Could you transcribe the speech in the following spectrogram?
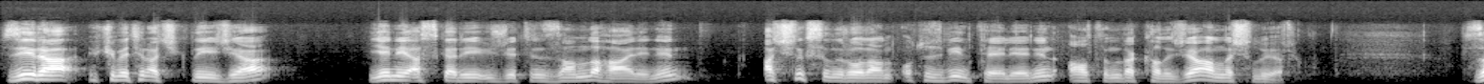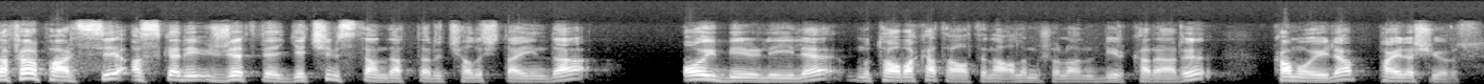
Zira hükümetin açıklayacağı yeni asgari ücretin zamlı halinin açlık sınırı olan 30 bin TL'nin altında kalacağı anlaşılıyor. Zafer Partisi asgari ücret ve geçim standartları çalıştayında oy birliğiyle mutabakat altına alınmış olan bir kararı kamuoyuyla paylaşıyoruz.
